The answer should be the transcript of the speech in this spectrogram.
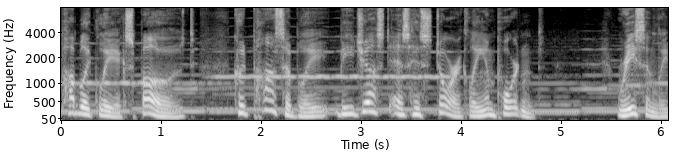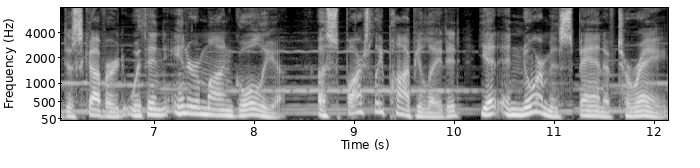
publicly exposed, could possibly be just as historically important. Recently discovered within Inner Mongolia, a sparsely populated yet enormous span of terrain,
